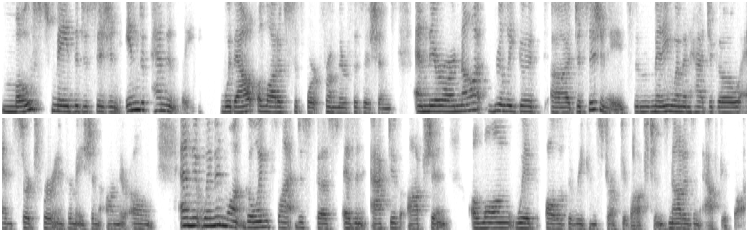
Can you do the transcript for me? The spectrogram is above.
Most made the decision independently without a lot of support from their physicians. And there are not really good uh, decision aids. Many women had to go and search for information on their own. And that women want going flat discussed as an active option along with all of the reconstructive options, not as an afterthought.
